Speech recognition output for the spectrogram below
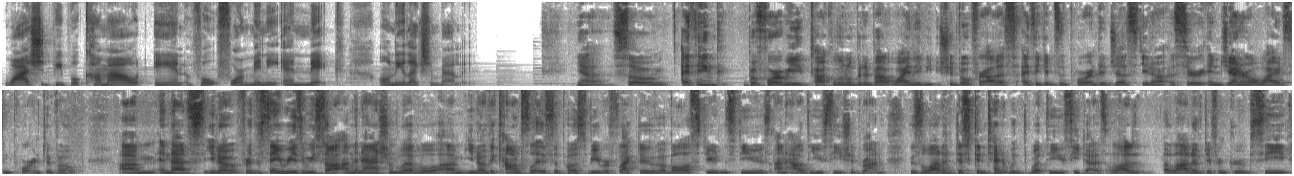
Why should people come out and vote for Minnie and Nick on the election ballot? Yeah, so I think before we talk a little bit about why they should vote for us, I think it's important to just, you know, assert in general why it's important to vote. Um, and that's, you know, for the same reason we saw on the national level, um, you know, the council is supposed to be reflective of all students' views on how the UC should run. There's a lot of discontent with what the UC does. A lot of a lot of different groups see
